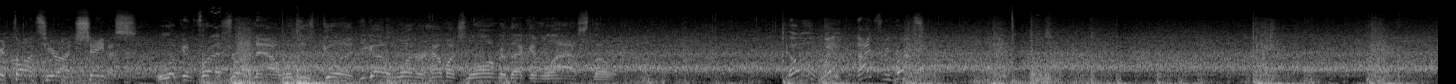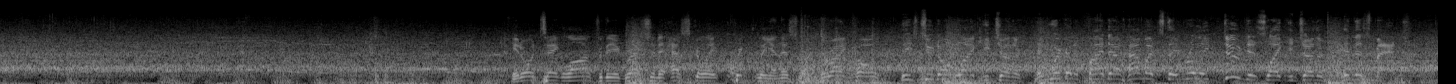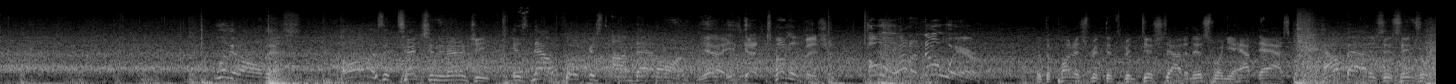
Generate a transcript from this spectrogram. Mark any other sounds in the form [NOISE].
your thoughts here on Sheamus? Looking fresh right now, which is good. You got to wonder how much longer that can last, though. Oh, wait, nice reversal. It won't take long for the aggression to escalate quickly in this one. You're right, Cole. These two don't like each other, and we're going to find out how much they really do dislike each other in this match. Look at all this. All his attention and energy is now focused on that arm. Yeah, he's got tunnel vision. Oh, out of nowhere. With the punishment that's been dished out in this one, you have to ask, how bad is this injury?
